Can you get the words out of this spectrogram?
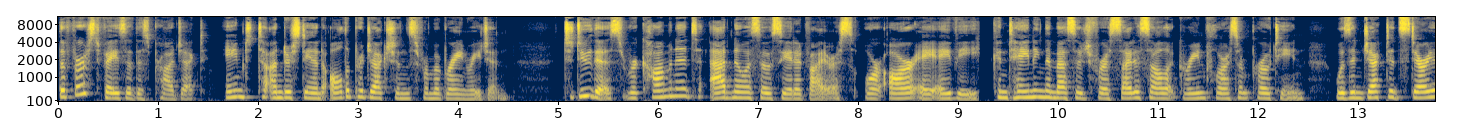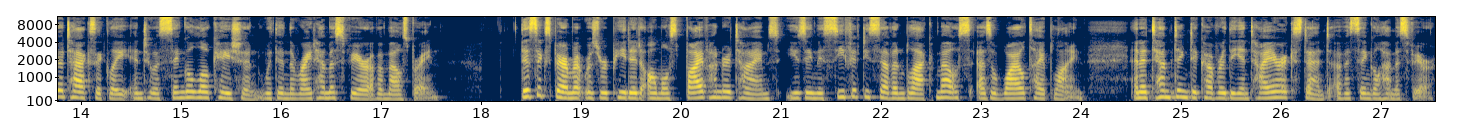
The first phase of this project aimed to understand all the projections from a brain region. To do this, recombinant adeno-associated virus, or RAAV, containing the message for a cytosolic green fluorescent protein, was injected stereotaxically into a single location within the right hemisphere of a mouse brain. This experiment was repeated almost 500 times using the C57 black mouse as a wild-type line and attempting to cover the entire extent of a single hemisphere.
